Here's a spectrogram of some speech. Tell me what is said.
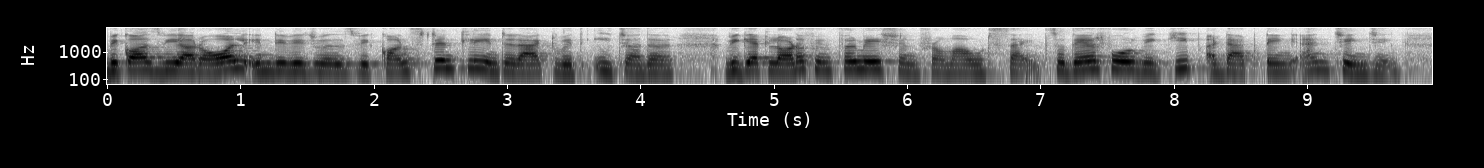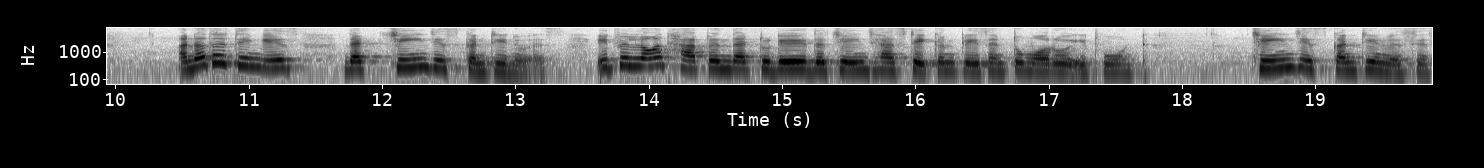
because we are all individuals, we constantly interact with each other, we get a lot of information from outside. So therefore, we keep adapting and changing. Another thing is that change is continuous. It will not happen that today the change has taken place and tomorrow it won't. Change is continuous in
